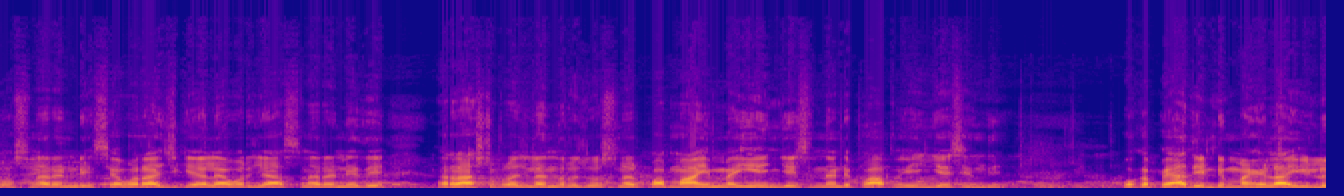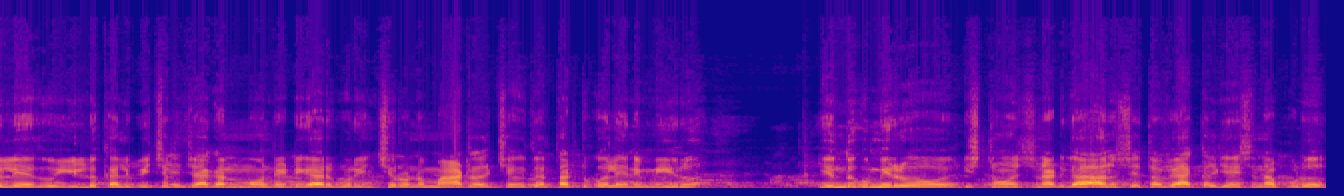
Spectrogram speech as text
చూస్తున్నారండి. శవ రాజకీయాలు ఎవరు చేస్తున్నారనేది రాష్ట్ర ప్రజలందరూ చూస్తున్నారు. పాపం మా అమ్మాయి ఏం చేసిందండి? పాపం ఏం చేసింది? ఒక పేదింటి మహిళ ఇల్లు లేదు. ఇల్లు కల్పించిన జగన్మోహన్ రెడ్డి గారి గురించి రెండు మాటలు చెబితే తట్టుకోలేని మీరు ఎందుకు మీరు ఇష్టం వచ్చినట్టుగా అనుచిత వ్యాఖ్యలు చేసినప్పుడు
